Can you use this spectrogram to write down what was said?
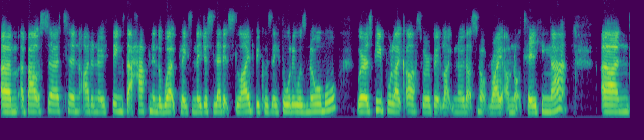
um, about certain i don't know things that happen in the workplace and they just let it slide because they thought it was normal. Whereas people like us were a bit like no that's not right. I'm not taking that. And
